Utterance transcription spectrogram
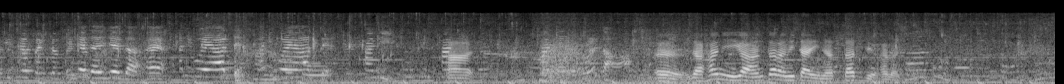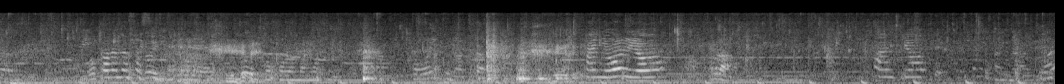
いっちゃったいっちゃったいっちゃったいっちゃったえ、ハニコやってハニコやってハニあ取れたうんじゃあハニーがあんたらみたいになったっていう話わからなさすぎてすごい心の持ちったハニおるよ。ほら。環境って何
